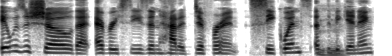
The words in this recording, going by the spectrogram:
it was a show that every season had a different sequence at the Mhm. beginning.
